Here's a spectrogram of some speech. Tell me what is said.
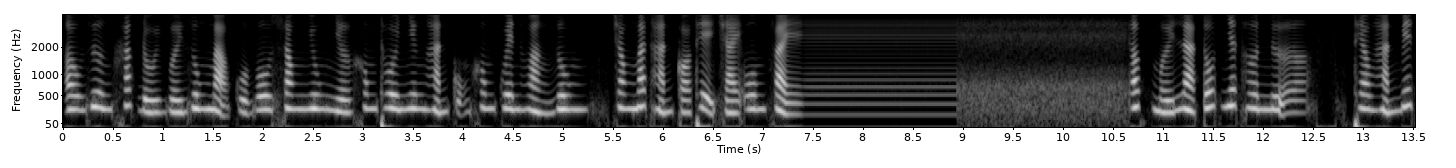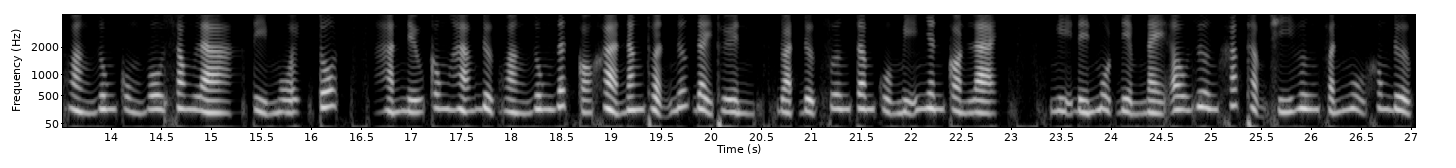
Âu Dương khắc đối với dung mạo của vô song nhung nhớ không thôi nhưng hắn cũng không quên Hoàng Dung. Trong mắt hắn có thể trái ôm phải ấp mới là tốt nhất hơn nữa. Theo hắn biết Hoàng Dung cùng vô song là tỉ muội tốt. Hắn nếu công hãm được Hoàng Dung rất có khả năng thuận nước đẩy thuyền, đoạt được phương tâm của mỹ nhân còn lại. Nghĩ đến một điểm này Âu Dương khắc thậm chí hưng phấn ngủ không được.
